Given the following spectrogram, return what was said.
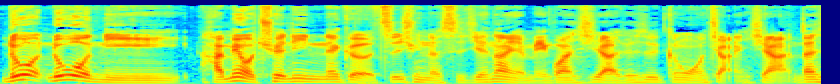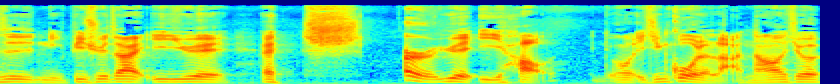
如果如果你还没有确定那个咨询的时间，那也没关系啊，就是跟我讲一下。但是你必须在一月哎十二月一号，我已经过了啦。然后就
